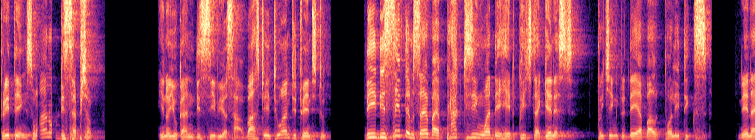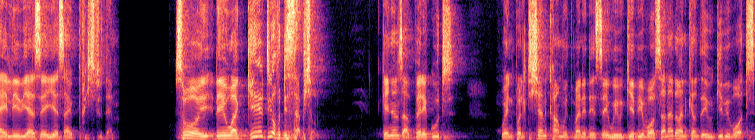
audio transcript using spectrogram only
Three things. One, deception. You know, you can deceive yourself. Verse 21 to 22. They deceived themselves by practicing what they had preached against. Preaching today about politics. Then I leave here and say, yes, I preached to them. So they were guilty of deception. Kenyans are very good. When politicians come with money, they say, we will give you votes. Another one comes, they will give you votes.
